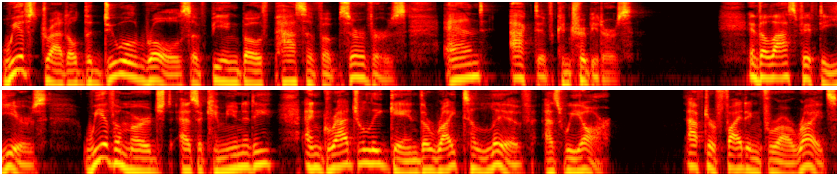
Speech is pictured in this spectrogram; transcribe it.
We have straddled the dual roles of being both passive observers and active contributors. In the last 50 years, we have emerged as a community and gradually gained the right to live as we are. After fighting for our rights,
